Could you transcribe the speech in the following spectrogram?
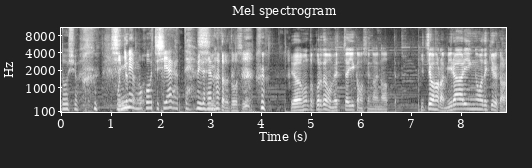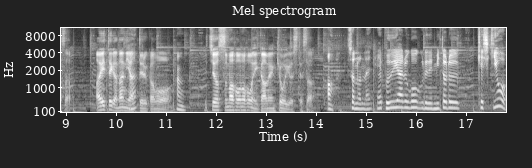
どうしよう。もう2死んでたら年も放置しやがってみたい死んでなたらどうしよう。いやほんとこれでもめっちゃいいかもしれないなって。一応ほらミラーリングもできるからさ。相手が何やってるかも。うん。一応スマホの方に画面共有してさ。あそのねえ VR ゴーグルで見とる景色を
